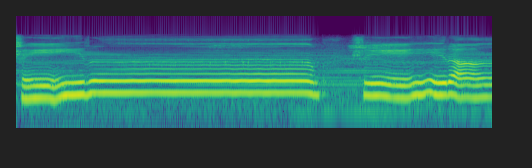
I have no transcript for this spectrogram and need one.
श्रीराम श्रीराम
